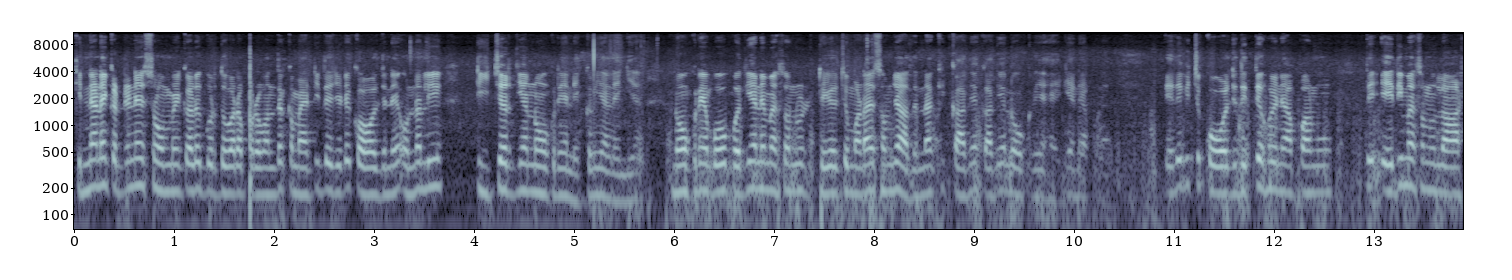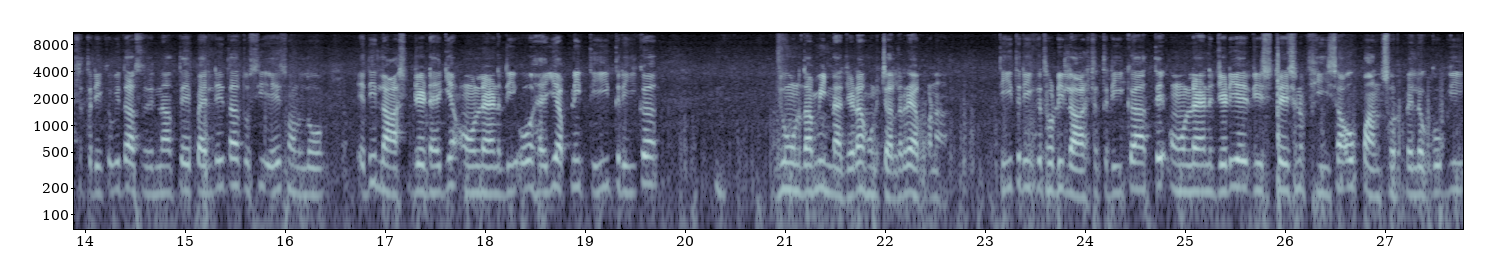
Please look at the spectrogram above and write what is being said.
ਕਿੰਨਾਂ ਨੇ ਕੱਢੇ ਨੇ? ਸ਼੍ਰੋਮਣੀ ਅਕਾਲੀ ਗੁਰਦੁਆਰਾ ਪ੍ਰਬੰਧਕ ਕਮੇਟੀ ਦੇ ਜਿਹੜੇ ਕਾਲਜ ਨੇ, ਉਹਨਾਂ ਲਈ ਟੀਚਰ ਦੀਆਂ ਨੌਕਰੀਆਂ ਨਿਕਲੀਆਂ ਨੇਗੀਆਂ। ਨੌਕਰੀਆਂ ਬਹੁਤ ਵਧੀਆ ਨੇ, ਮੈਂ ਤੁਹਾਨੂੰ ਡਿਟੇਲ 'ਚ ਮਾੜਾ ਜਿਹਾ ਸਮਝਾ ਦਿੰਦਾ ਕਿ ਕਾਹਦੀਆਂ ਕਾਹਦੀਆਂ ਨੌਕਰੀਆਂ ਹੈਗੀਆਂ ਨੇ ਆਪਣੇ ਇਹਦੇ ਵਿੱਚ ਕਾਲਜ ਦਿੱਤੇ ਹੋਏ ਨੇ ਆਪਾਂ ਨੂੰ, ਤੇ ਇਹਦੀ ਮੈਂ ਤੁਹਾਨੂੰ ਲਾਸਟ ਤਰੀਕ ਵੀ ਦੱਸ ਦਿੰਦਾ, ਤੇ ਪਹਿਲੇ ਤਾਂ ਤੁਸੀਂ ਇਹ ਸੁਣ ਲਓ, ਇਹਦੀ ਲਾਸਟ ਡੇਟ ਹੈਗੀ ਆ ਆਨਲਾਈਨ ਦੀ, ਉਹ ਹੈਗੀ ਆਪਣੀ 30 ਤਰੀਕ ਜੂਨ ਦਾ ਮਹੀਨਾ ਜਿਹੜਾ ਹੁਣ ਚੱਲ ਰਿਹਾ ਆਪਣਾ। 30 ਤਰੀਕ ਤੁਹਾਡੀ ਲਾਸਟ ਤਰੀਕ ਆ ਤੇ ਆਨਲਾਈਨ ਜਿਹੜੀ ਰਜਿਸਟ੍ਰੇਸ਼ਨ ਫੀਸ ਆ ਉਹ 500 ਰੁਪਏ ਲੱਗੂਗੀ।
